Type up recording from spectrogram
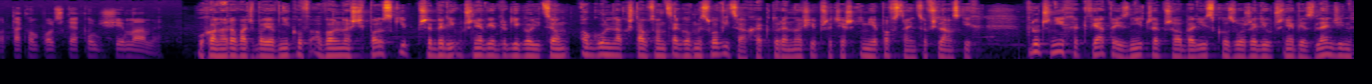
o taką Polskę, jaką dzisiaj mamy. Uhonorować bojowników o wolność Polski przybyli uczniowie drugiego liceum ogólnokształcącego w Mysłowicach, które nosi przecież imię powstańców śląskich. Prócz nich kwiaty i znicze przy obelisku złożyli uczniowie z Lędzin,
